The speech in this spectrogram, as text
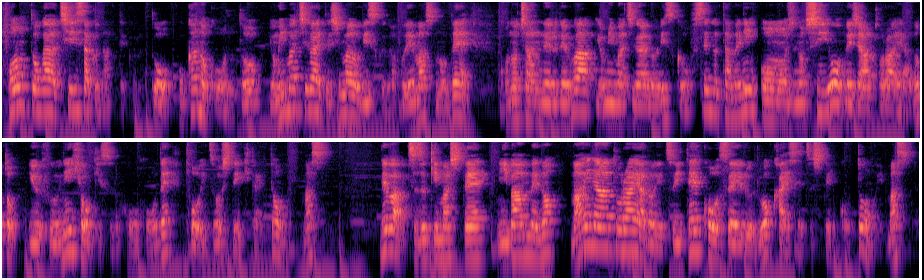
フォントが小さくなってくると他のコードと読み間違えてしまうリスクが増えますのでこのチャンネルでは読み間違いのリスクを防ぐために大文字の C をメジャートライアドという風に表記する方法で統一をしていきたいと思います。では続きまして2番目のマイナートライアドについて構成ルールを解説していこうと思います。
